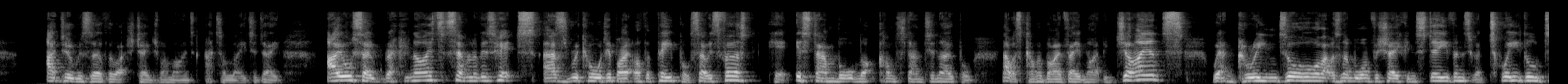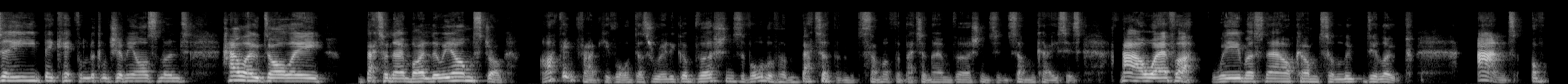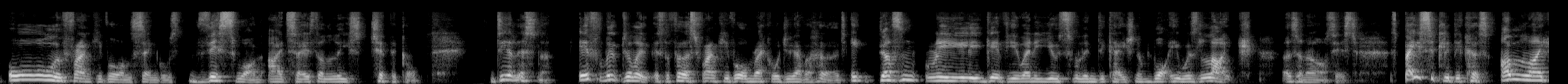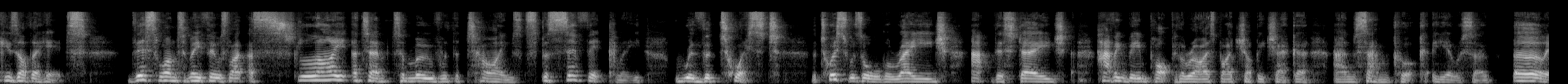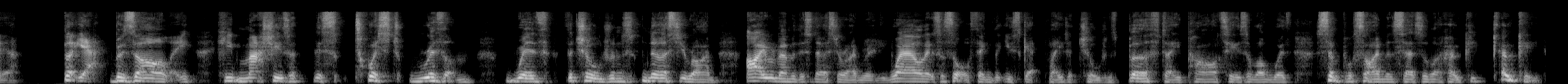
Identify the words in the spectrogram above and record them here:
I do reserve the right to change my mind at a later date. I also recognised several of his hits as recorded by other people. So his first hit, Istanbul, not Constantinople, that was covered by They Might Be Giants. We had Green Door, that was number one for Shakin' Stevens. We had Tweedledee, big hit for Little Jimmy Osmond. Hello Dolly, better known by Louis Armstrong. I think Frankie Vaughan does really good versions of all of them, better than some of the better known versions in some cases. However, we must now come to Loop de Loop. And of all of Frankie Vaughan's singles, this one I'd say is the least typical. Dear listener, if Loop de Loop is the first Frankie Vaughan record you've ever heard, it doesn't really give you any useful indication of what he was like as an artist. It's basically because, unlike his other hits, this one to me feels like a slight attempt to move with the times, specifically with the twist. The twist was all the rage at this stage, having been popularized by Chubby Checker and Sam Cooke a year or so earlier. But yeah, bizarrely, he mashes a, this twist rhythm with the children's nursery rhyme. I remember this nursery rhyme really well. It's the sort of thing that used to get played at children's birthday parties, along with Simple Simon Says and the Hokey Cokey.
